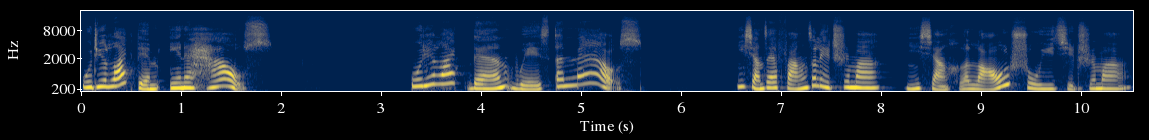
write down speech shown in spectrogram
Would you like them in a house? Would you like them with a mouse？你想在房子里吃吗？你想和老鼠一起吃吗？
